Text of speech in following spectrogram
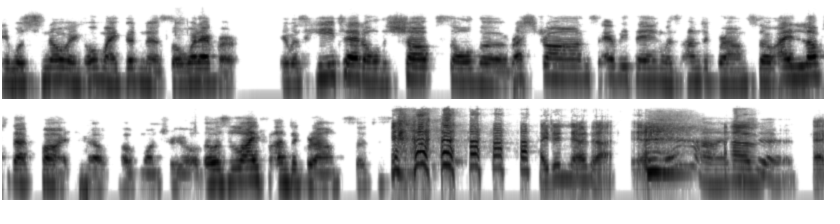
it was snowing oh my goodness or whatever it was heated all the shops all the restaurants everything was underground. So i loved that part of, of montreal. There was life underground so to i didn't know that. Yeah um, uh,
